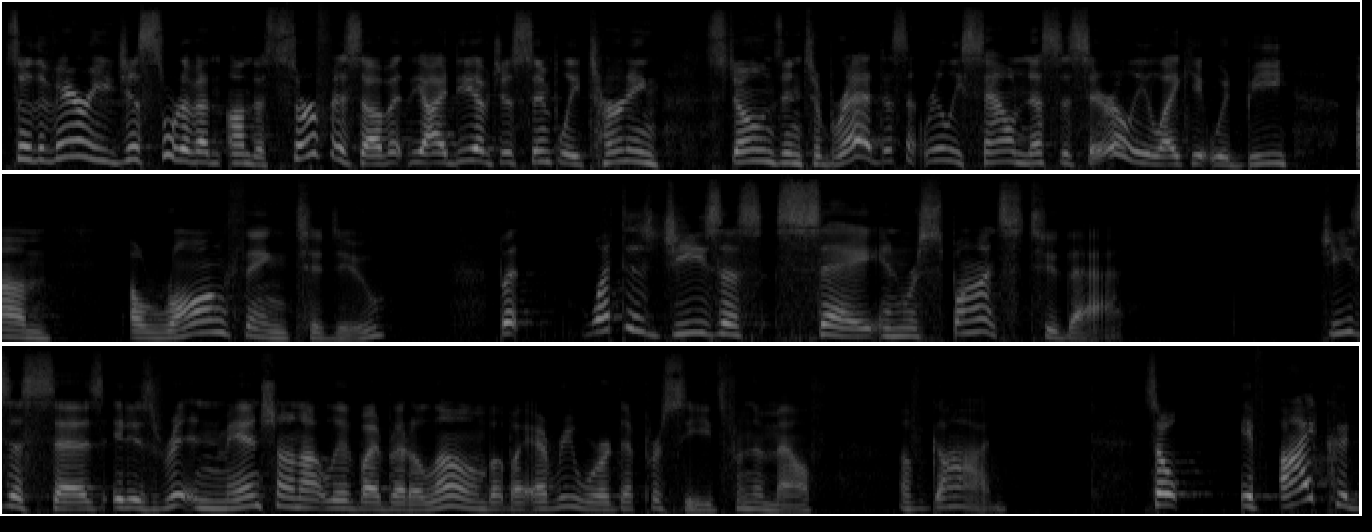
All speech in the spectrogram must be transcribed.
So, the very, just sort of on the surface of it, the idea of just simply turning stones into bread doesn't really sound necessarily like it would be um, a wrong thing to do. But what does Jesus say in response to that? Jesus says, It is written, Man shall not live by bread alone, but by every word that proceeds from the mouth of God. So, if I could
